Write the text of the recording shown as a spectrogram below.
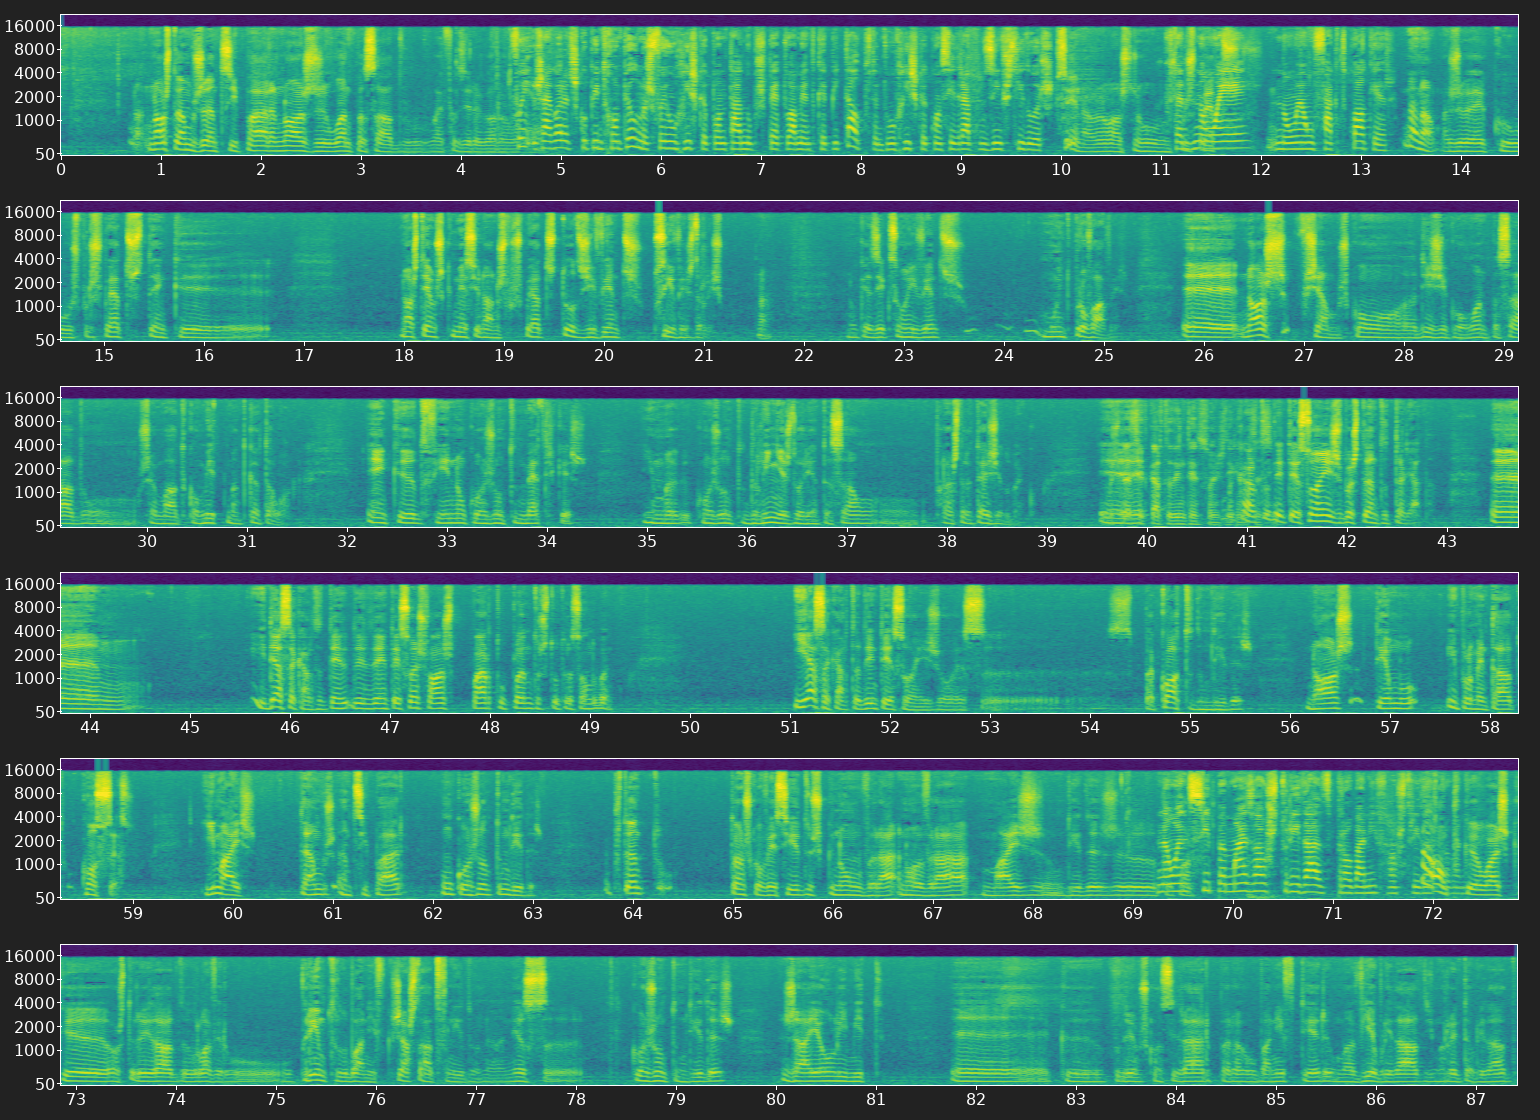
nós estamos a antecipar, nós o ano passado vai fazer agora. Foi, já agora, desculpe interrompê-lo, mas foi um risco apontado no prospecto do aumento de capital, portanto, um risco a considerar pelos investidores. Sim, não, nós, Portanto, prospectos... não, é, não é um facto qualquer. Não, não, mas é que os prospectos têm que. Nós temos que mencionar nos prospectos todos os eventos possíveis de risco. Não, não quer dizer que são eventos muito prováveis. Eh, nós fechamos com a Digigo o ano passado um chamado Commitment Catalog, em que define um conjunto de métricas e um conjunto de linhas de orientação para a estratégia do banco. Uma espécie de carta de intenções, digamos Uma carta assim. de intenções bastante detalhada. Eh, e dessa carta de intenções faz parte do plano de reestruturação do banco. E essa carta de intenções, ou esse pacote de medidas, nós temos implementado com sucesso. E mais, estamos a antecipar um conjunto de medidas. Portanto, estamos convencidos que não haverá, não haverá mais medidas. Uh, não antecipa mais a austeridade para o Banif? Austeridade não, porque eu acho que a austeridade, lá ver, o, o perímetro do Banif, que já está definido nesse conjunto de medidas, já é o limite eh, que poderíamos considerar para o Banif ter uma viabilidade e uma rentabilidade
